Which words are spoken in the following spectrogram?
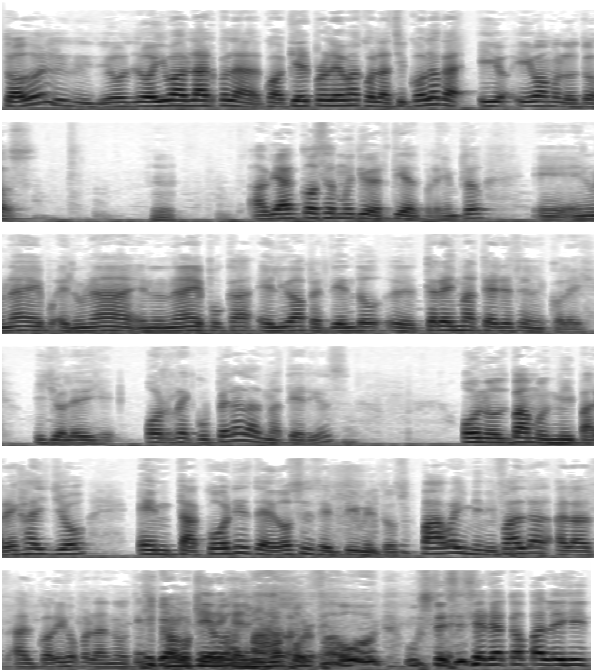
todo, yo, iba a hablar con la, cualquier problema con la psicóloga y íbamos los dos. Hmm. Habían cosas muy divertidas, por ejemplo, en, una, en, una, en una época él iba perdiendo tres materias en el colegio y yo le dije, o recupera las materias, o nos vamos, mi pareja y yo, en tacones de 12 centímetros, pava y minifalda al colegio por las notas. ¿Cómo quiere que el niño? por favor, usted si sería capaz, le dije,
